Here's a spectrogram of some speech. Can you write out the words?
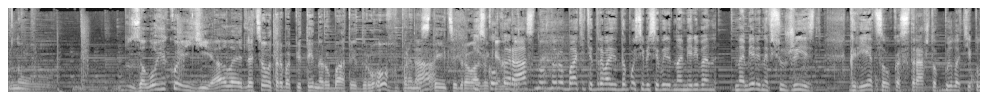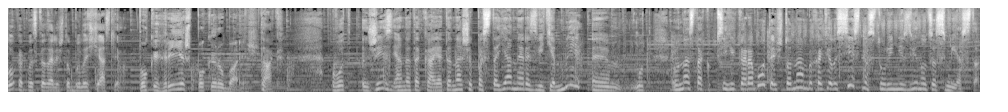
Ну, за логікою є, але для цього треба піти нарубати дров, принести да. ці дрова И сколько раз нужно рубать эти дрова? Допустим, если вы намерены, намерены всю жизнь греться у костра, чтобы было тепло, как вы сказали, чтобы было счастливо. Поки греешь, поки рубаешь. Так. Вот жизнь, она такая, это наше постоянное развитие. Мы, э, вот у нас так психика работает, что нам бы хотелось сесть на стул и не сдвинуться с места.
